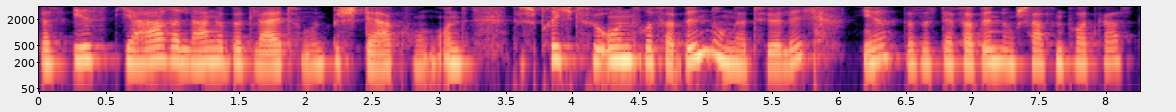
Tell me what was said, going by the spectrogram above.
Das ist jahrelange Begleitung und Bestärkung und das spricht für unsere Verbindung natürlich. Hier, das ist der Verbindung schaffen Podcast.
